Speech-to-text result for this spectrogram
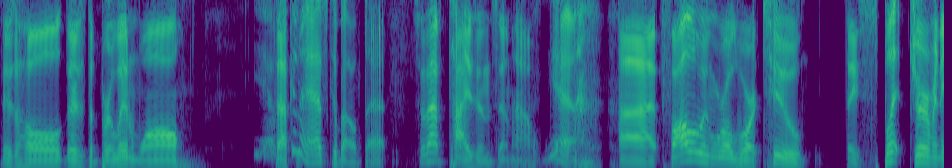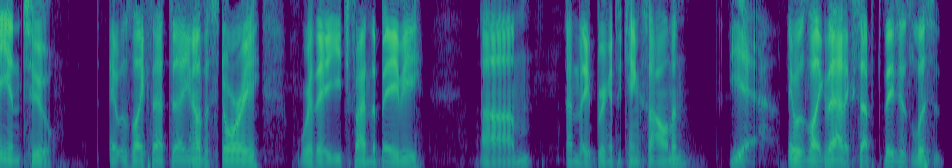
There's a whole. There's the Berlin Wall. Yeah, I was going to ask about that. So that ties in somehow. Yeah. Uh, following World War II, they split Germany in two. It was like that. Uh, you know the story where they each find the baby, um, and they bring it to King Solomon. Yeah. It was like that, except they just listen.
